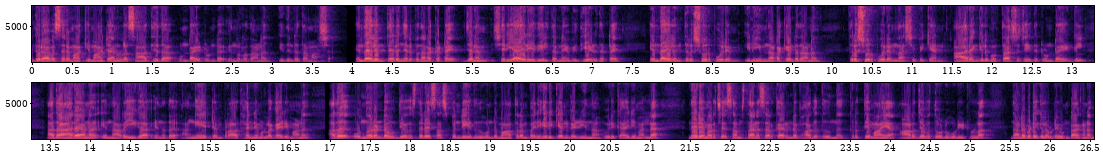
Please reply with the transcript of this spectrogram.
ഇതൊരു അവസരമാക്കി മാറ്റാനുള്ള സാധ്യത ഉണ്ടായിട്ടുണ്ട് എന്നുള്ളതാണ് ഇതിന്റെ തമാശ. എന്തായാലും തെരഞ്ഞെടുപ്പ് നടക്കട്ടെ. ജനം ശരിയായ രീതിയിൽ തന്നെ വിധിയെഴുതട്ടെ എന്തായാലും തൃശൂർ പൂരം ഇനിയും നടക്കേണ്ടതാണ്. തൃശൂർ പൂരം നശിപ്പിക്കാൻ ആരെങ്കിലും ഒത്താശ ചെയ്തിട്ടുണ്ട് എങ്കിൽ അതാരാണ് എന്ന് അറിയുക എന്നത് അങ്ങേയറ്റം പ്രാധാന്യമുള്ള കാര്യമാണ്. അത് ഒന്നോ രണ്ടോ ഉദ്യോഗസ്ഥരെ സസ്പെൻഡ് ചെയ്തതുകൊണ്ട് മാത്രം പരിഹരിക്കാൻ കഴിയുന്ന ഒരു കാര്യമല്ല. നേരെ മറിച്ച് സംസ്ഥാന സർക്കാരിന്റെ ഭാഗത്തു നിന്ന് കൃത്യമായ ആർജവത്തോടു കൂടിയിട്ടുള്ള നടപടികൾ അവിടെ ഉണ്ടാകണം.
